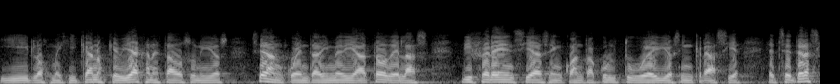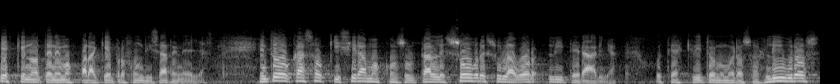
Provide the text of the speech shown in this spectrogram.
y los mexicanos que viajan a Estados Unidos se dan cuenta de inmediato de las diferencias en cuanto a cultura, idiosincrasia, etcétera, si es que no tenemos para qué profundizar en ellas. En todo caso, quisiéramos consultarle sobre su labor literaria. Usted ha escrito numerosos libros,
